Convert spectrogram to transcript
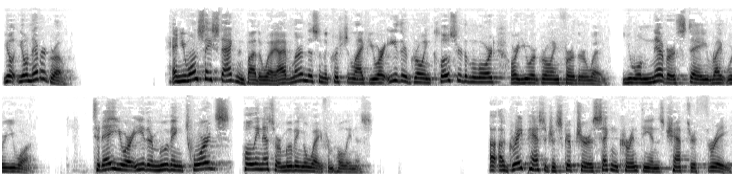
You'll, you'll never grow. And you won't stay stagnant, by the way. I've learned this in the Christian life. You are either growing closer to the Lord or you are growing further away. You will never stay right where you are. Today you are either moving towards holiness or moving away from holiness. A, great passage of scripture is 2 Corinthians chapter 3.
